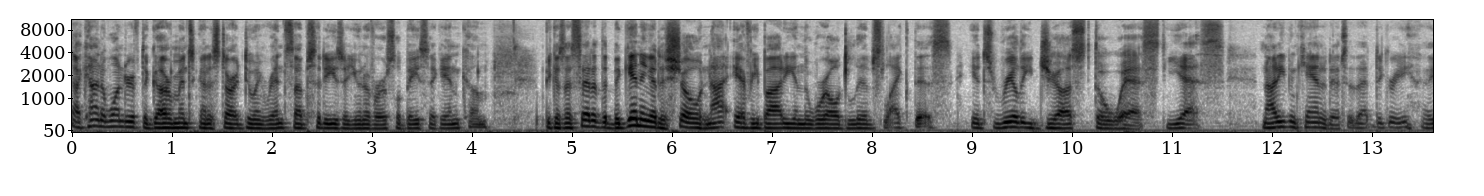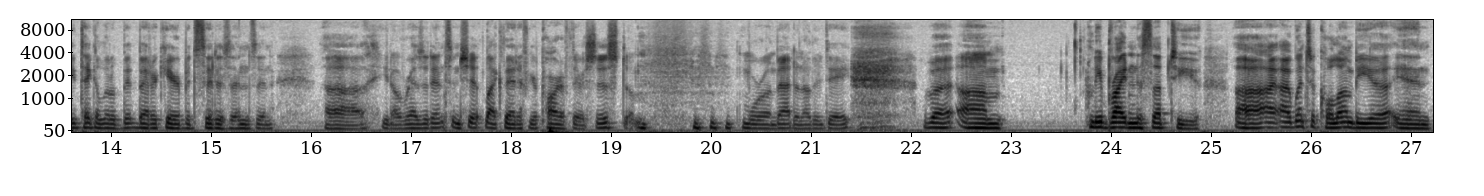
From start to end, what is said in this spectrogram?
I kind of wonder if the government's going to start doing rent subsidies or universal basic income. Because I said at the beginning of the show, not everybody in the world lives like this. It's really just the West. Yes. Not even Canada to that degree. They take a little bit better care of its citizens and uh, you know, residents and shit like that if you're part of their system. More on that another day. But um, let me brighten this up to you. Uh, I, I, went to Colombia in,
